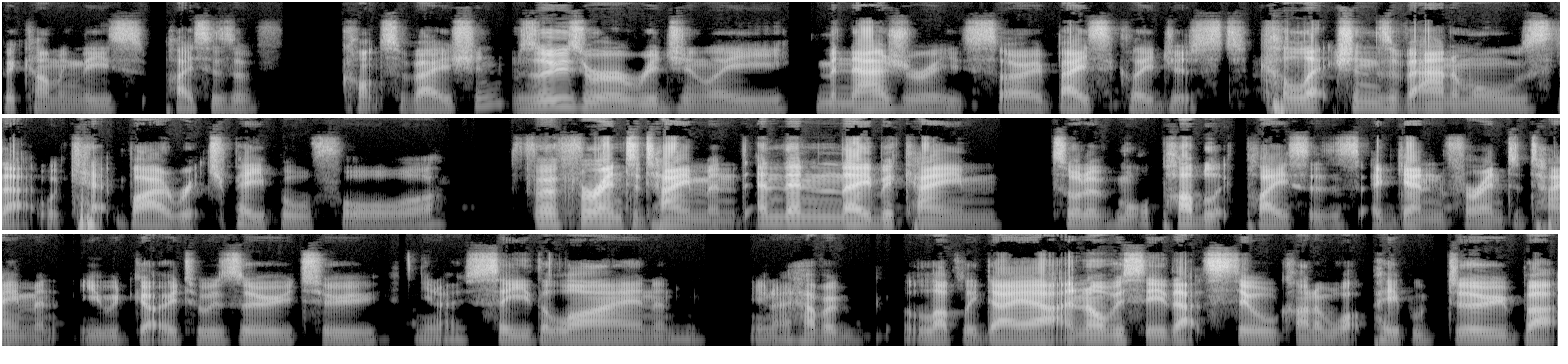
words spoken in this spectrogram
becoming these places of conservation. Zoos were originally menageries, so basically just collections of animals that were kept by rich people for for, for entertainment. And then they became sort of more public places again for entertainment. You would go to a zoo to, you know, see the lion and, you know, have a lovely day out. And obviously that's still kind of what people do, but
